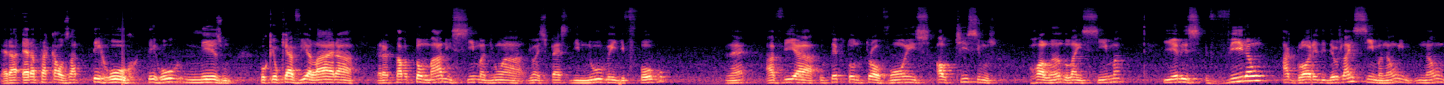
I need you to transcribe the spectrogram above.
Era era para causar terror, terror mesmo porque o que havia lá era era estava tomado em cima de uma de uma espécie de nuvem de fogo, né? Havia o tempo todo trovões altíssimos rolando lá em cima e eles viram a glória de Deus lá em cima, não, não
